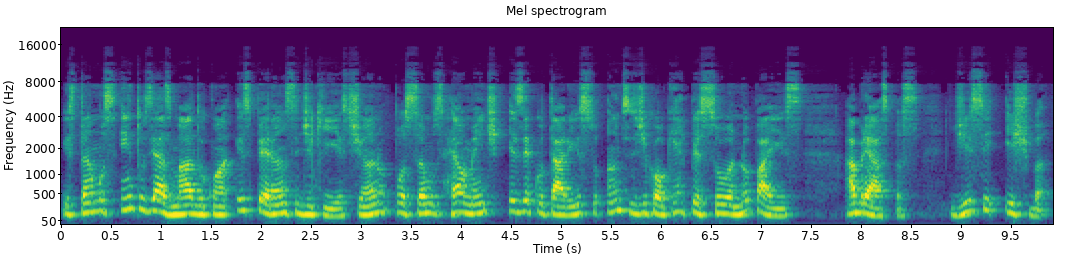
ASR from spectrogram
Estamos entusiasmados com a esperança de que este ano possamos realmente executar isso antes de qualquer pessoa no país. Aspas, disse Ishba.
